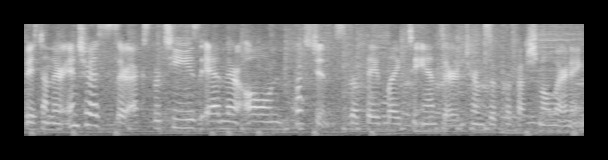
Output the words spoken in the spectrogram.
based on their interests, their expertise, and their own questions that they'd like to answer in terms of professional learning.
